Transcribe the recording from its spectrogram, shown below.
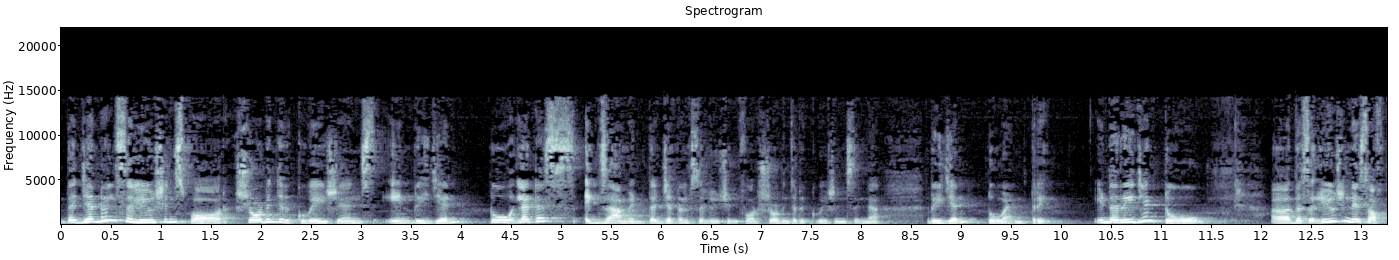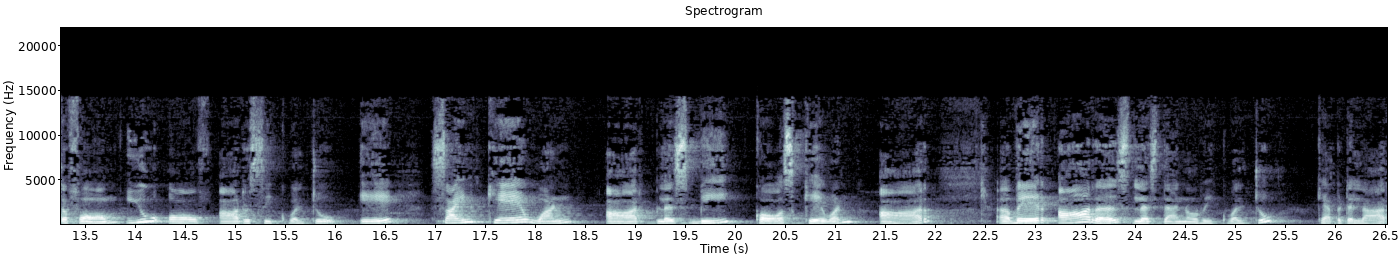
The general solutions for Schrodinger equations in region 2 let us examine the general solution for Schrodinger equations in region 2 and 3. In the region 2 uh, the solution is of the form u of r is equal to a sine k1 r plus b cos k1 r uh, where r is less than or equal to capital R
